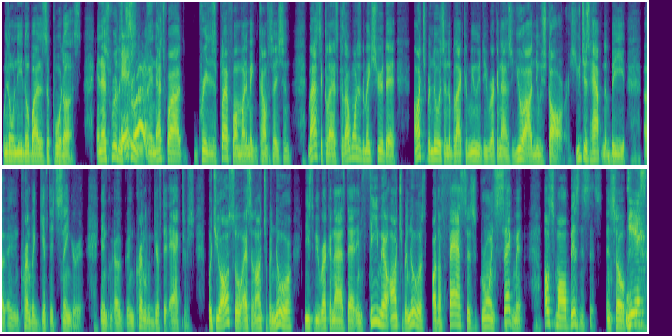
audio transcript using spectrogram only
We don't need nobody to support us, and that's really that's true. Right. And that's why I created this platform, Money Making Conversation Masterclass, because I wanted to make sure that entrepreneurs in the black community recognize you are our new stars. You just happen to be an incredibly gifted singer, incredibly gifted actors. But you also, as an entrepreneur, needs to be recognized that in female entrepreneurs are the fastest growing segment of small businesses. And so yes,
